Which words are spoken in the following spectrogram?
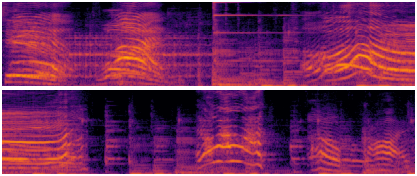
two, one. Oh. Oh God.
